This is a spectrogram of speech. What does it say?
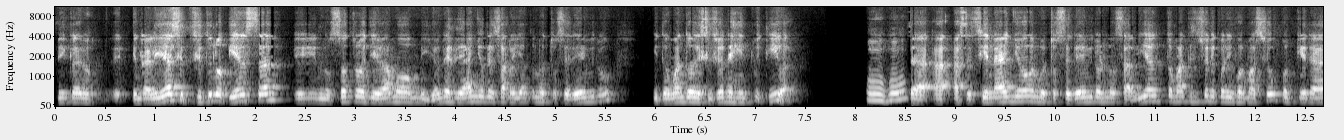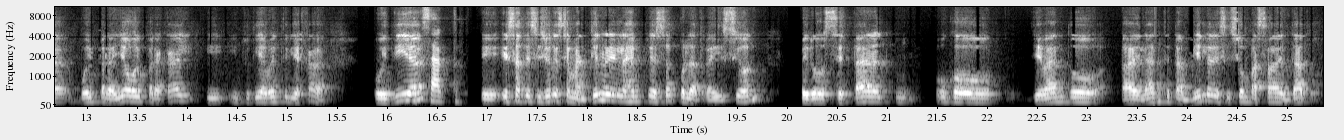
Sí, claro. Eh, en realidad, si, tú lo piensas, nosotros llevamos millones de años desarrollando nuestro cerebro y tomando decisiones intuitivas. O sea, hace 100 años nuestros cerebros no sabían tomar decisiones con información porque era voy para allá, voy para acá y, intuitivamente viajaba. Hoy día esas decisiones se mantienen en las empresas por la tradición pero se está un poco llevando adelante también la decisión basada en datos.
